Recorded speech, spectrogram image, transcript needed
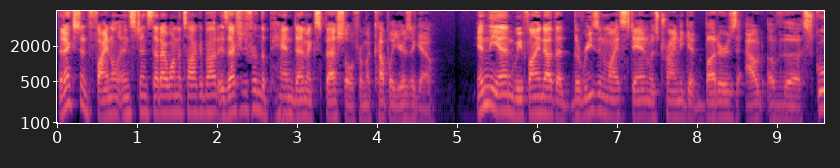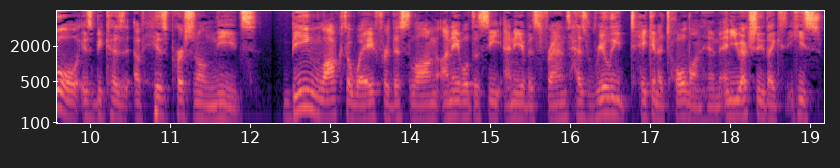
The next and final instance that i want to talk about is actually from the pandemic special from a couple years ago in the end, we find out that the reason why Stan was trying to get Butters out of the school is because of his personal needs. Being locked away for this long, unable to see any of his friends, has really taken a toll on him. And you actually, like, he's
